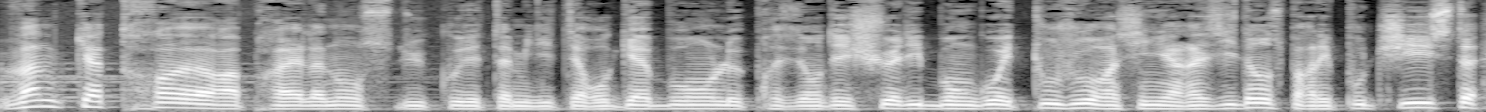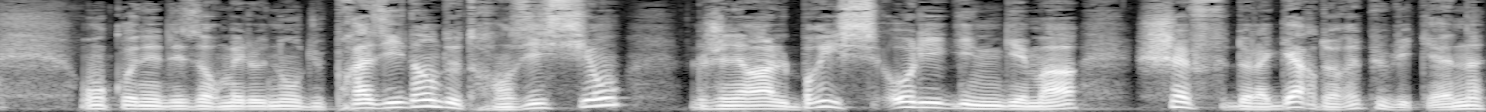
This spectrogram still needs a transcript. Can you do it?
24 heures après l'annonce du coup d'état militaire au Gabon, le président déchu Ali Bongo est toujours assigné à résidence par les putschistes. On connaît désormais le nom du président de transition, le général Brice Oligin chef de la garde républicaine.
